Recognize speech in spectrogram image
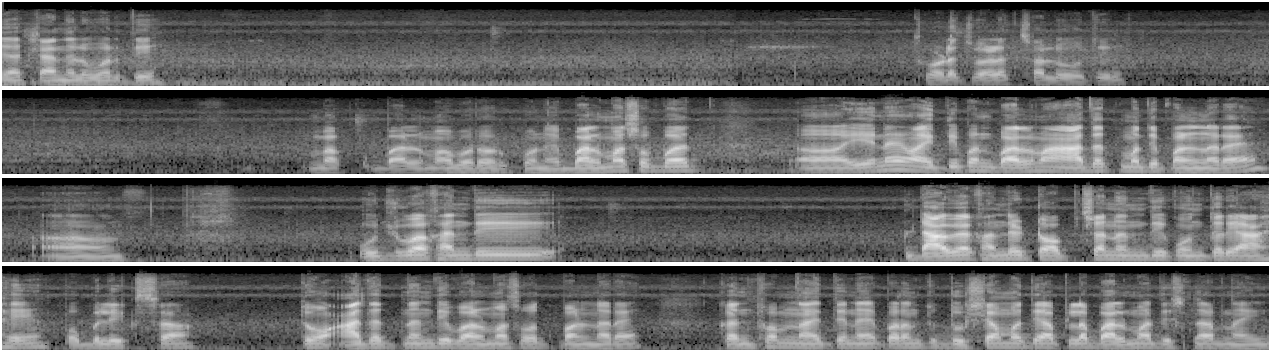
या चॅनलवरती थोड्याच वेळात चालू होतील. मग बालमा बरोबर कोण आहे? बालमासोबत हे नाही माहिती पण बालमा आदतमध्ये पळणार आहे. उजवा खांदी डाव्या खांदी टॉपचा नंदी कोणतरी आहे पब्लिकचा. तो आदत नंदी बालमासोबत पळणार आहे. कन्फर्म नाही ते नाही परंतु दुसऱ्यामध्ये आपला बालमा दिसणार नाही.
